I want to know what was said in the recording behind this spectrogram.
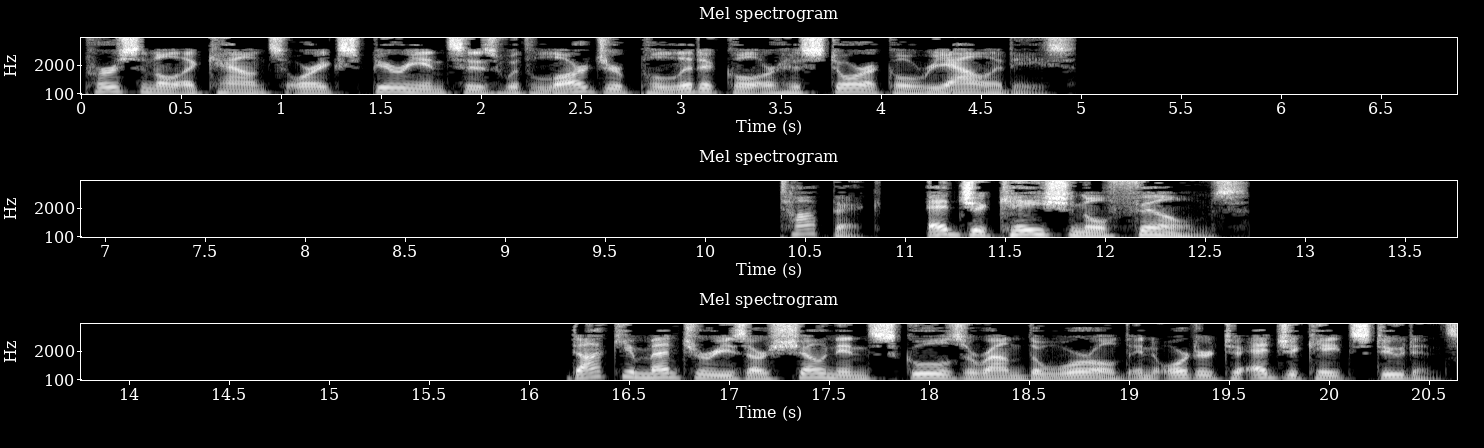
personal accounts or experiences with larger political or historical realities. Educational films Documentaries are shown in schools around the world in order to educate students.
